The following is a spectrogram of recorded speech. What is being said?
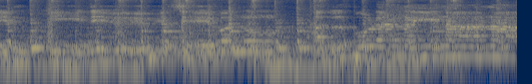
ఈ దివ్య సేవను అల్పుడనైనా నాకు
